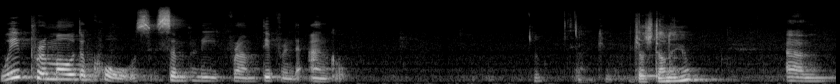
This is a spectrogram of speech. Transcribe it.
We promote the cause simply from different angle. Thank you. Judge Donoghue? Um,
